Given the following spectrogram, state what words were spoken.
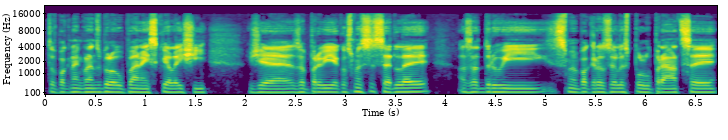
to pak nakonec bylo úplně nejskvělejší, že za prvý jako jsme si sedli a za druhý jsme pak rozjeli spolupráci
